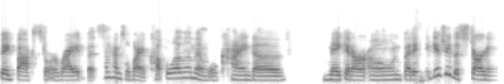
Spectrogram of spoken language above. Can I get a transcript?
big box store, right? But sometimes we'll buy a couple of them and we'll kind of make it our own. But it, it gives you the starting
